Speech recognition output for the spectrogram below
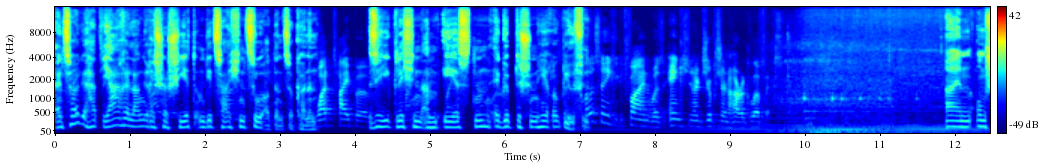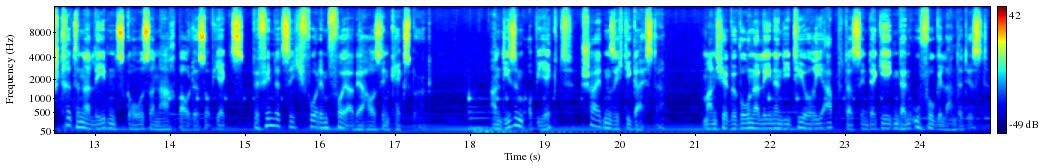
Ein Zeuge hat jahrelang recherchiert, um die Zeichen zuordnen zu können. Sie glichen am ehesten ägyptischen Hieroglyphen. Ein umstrittener lebensgroßer Nachbau des Objekts befindet sich vor dem Feuerwehrhaus in Kecksburg. An diesem Objekt scheiden sich die Geister. Manche Bewohner lehnen die Theorie ab, dass in der Gegend ein UFO gelandet ist.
